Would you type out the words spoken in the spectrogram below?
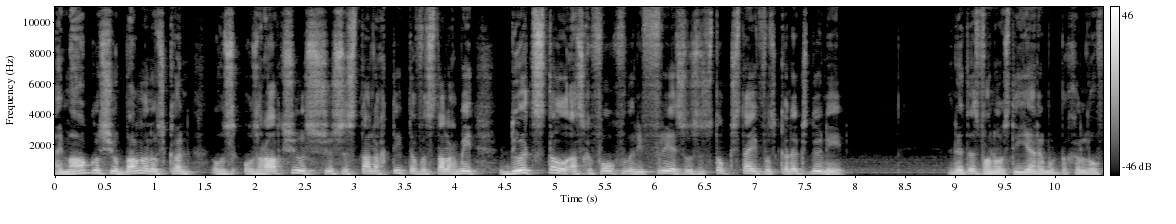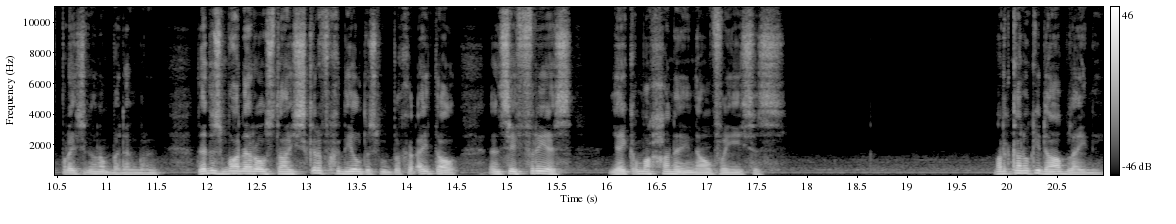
hy maak ons so bang en ons kan ons ons raak so soos 'n stalagtiet of 'n stalagmiet doodstil as gevolg van hierdie vrees. Ons is stokstyf, ons kan niks doen nie. En dit is wanneer ons die Here moet begin lofprysing en aanbidding bring. Dit is wanneer ons daai skrifgedeeltes moet begin uithaal en sê vrees, jy kan maar gaan in die naam van Jesus. Maar dit kan ook nie daar bly nie.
